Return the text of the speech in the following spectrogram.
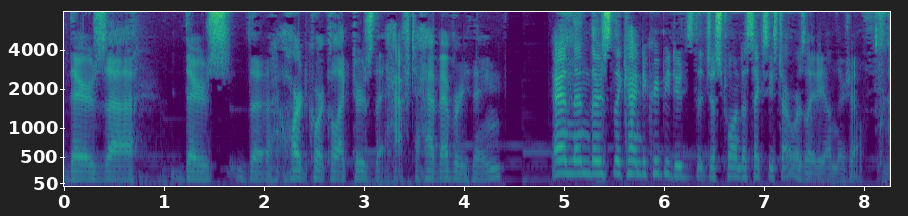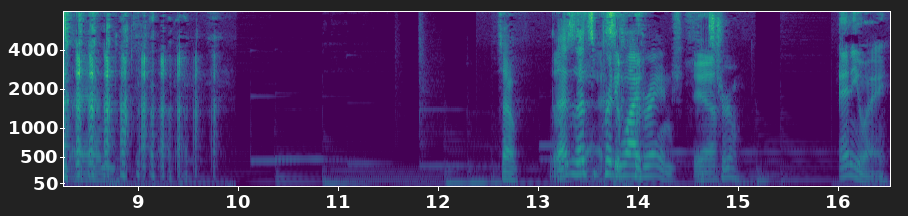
there's uh, there's the hardcore collectors that have to have everything. And then there's the kind of creepy dudes that just want a sexy Star Wars lady on their shelf. And that's that's a pretty wide range. yeah, It's true. Anyway,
